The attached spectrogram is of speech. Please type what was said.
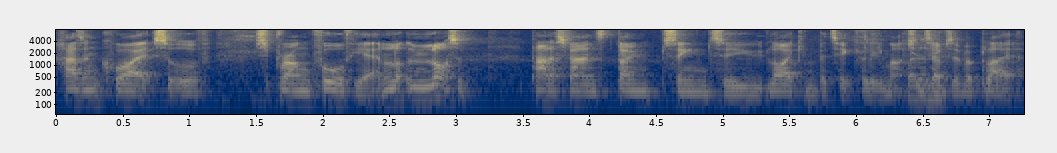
hasn't quite sort of sprung forth yet. And, lo- and lots of Palace fans don't seem to like him particularly much in terms of a player.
